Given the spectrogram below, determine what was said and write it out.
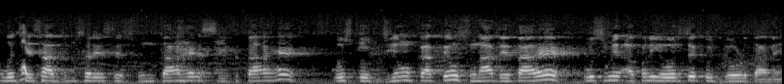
वो जैसा दूसरे से सुनता है सीखता है उसको ज्यो का त्यों सुना देता है उसमें अपनी ओर से कुछ जोड़ता नहीं।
